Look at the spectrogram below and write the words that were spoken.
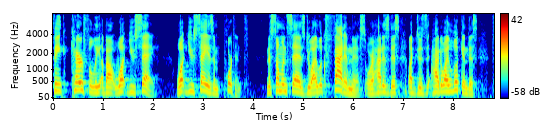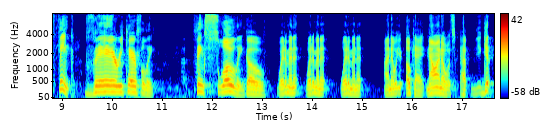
Think carefully about what you say. What you say is important. And if someone says, Do I look fat in this? Or how does this, like, does, how do I look in this? Think very carefully. Think slowly. Go, wait a minute, wait a minute, wait a minute. I know what you're, okay, now I know what's, you get,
